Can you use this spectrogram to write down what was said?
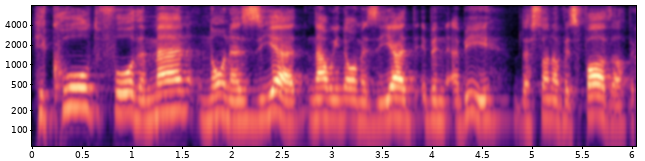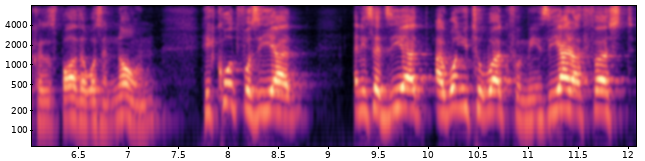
he called for the man known as Ziyad. Now we know him as Ziyad ibn Abihi, the son of his father, because his father wasn't known. He called for Ziyad and he said, Ziyad, I want you to work for me. Ziyad at first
